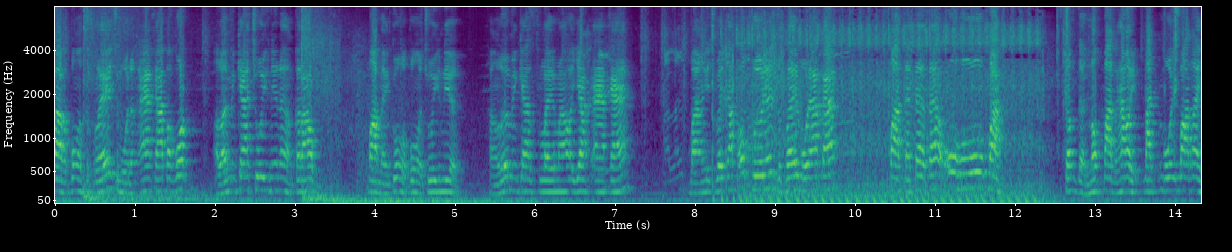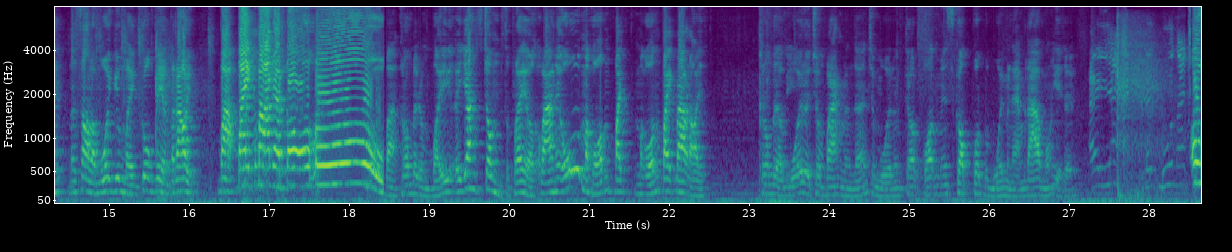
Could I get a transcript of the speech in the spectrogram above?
បាទកំពុងតែ spray ជាមួយនឹង AK របស់គាត់ឥឡូវមានការជួយគ្នានៅខាងក្រោមបាទមិនគង់កំពុងតែជួយគ្នាខាងលើមានការ play មកយ៉ាស់ AK បាទនេះឆ្វេងដាក់អុកឃើញហើយស្ប្រេមួយអាកាបាទតែតែតែអូហូបាទចង់តែណុកបាត់ហើយដាច់មួយបាត់ហើយនៅសល់តែមួយគឺមិនគង់ពីខាងក្រោយបាទបែកក្បាលតែម្ដងអូហូបាទក្រុមលេខ8អីយ៉ាចំស្ប្រេរកក្បាលនេះអូមកក្រុមបាច់មកក្រុមបែកក្បាលដល់ក្រុមលេខ11ដូចចង់បានមែនតើជាមួយនឹងគាត់គាត់មានស្កប់គាត់6ម្នាក់ម្ដងហ្មងនិយាយទៅអីយ៉ាលេខ4អាចអូ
